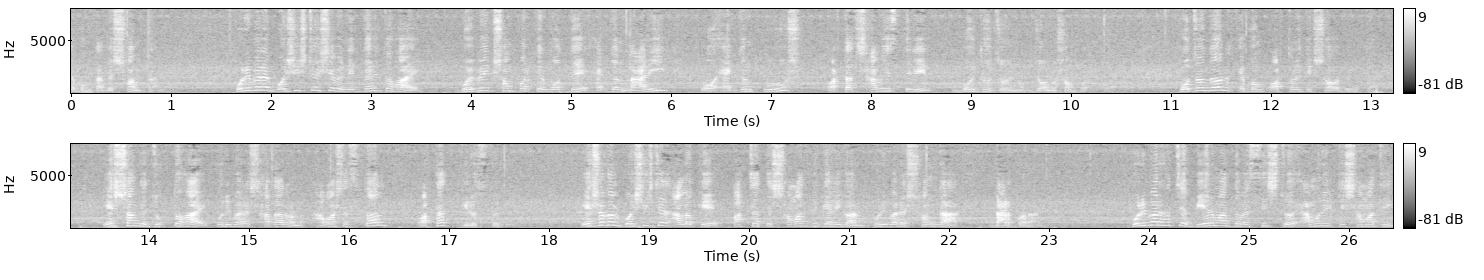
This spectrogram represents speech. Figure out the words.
এবং তাদের সন্তান। পরিবারের বৈশিষ্ট্য হিসেবে নির্ধারিত হয় বৈবাহিক সম্পর্কের মধ্যে একজন নারী ও একজন পুরুষ, অর্থাৎ স্বামী, স্ত্রীর বৈধ যৌন যৌন সম্পর্ক প্রযোজন এবং অর্থনৈতিক সহযোগিতা। এর সঙ্গে যুক্ত হয় পরিবারের সাধারণ আবাসস্থল, অর্থাৎ গৃহস্থলী। এ সকল বৈশিষ্ট্যের আলোকে পাশ্চাত্যের সমাজবিজ্ঞানীগণ পরিবারের সংজ্ঞা দাঁড় করান। পরিবার হচ্ছে বিয়ের মাধ্যমে সৃষ্ট এমন একটি সামাজিক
